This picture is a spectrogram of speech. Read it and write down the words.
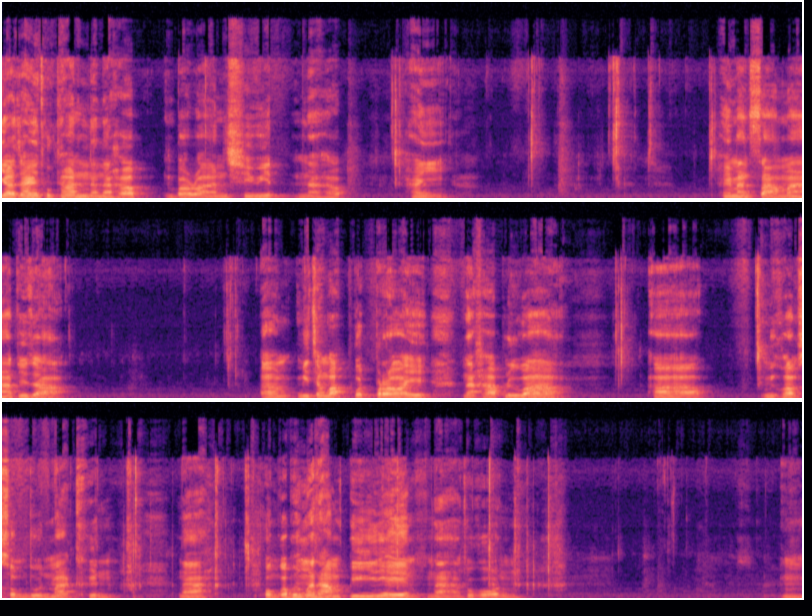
อยากจะให้ทุกท่านนะนะครับบาลานซ์ชีวิตนะครับ ให้ ให้มันสามารถที่จะ มีจังหวะปลดปล่อยนะครับ หรือว่าามีความสมดุลมากขึ้นนะ ผมก็เพิ่งมาทำปีนี้เองนะทุกคน อืม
